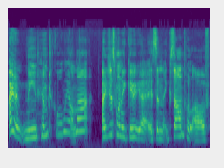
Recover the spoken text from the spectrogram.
I don't need him to call me on that. I just want to give you as an example of,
